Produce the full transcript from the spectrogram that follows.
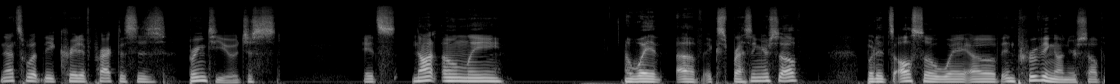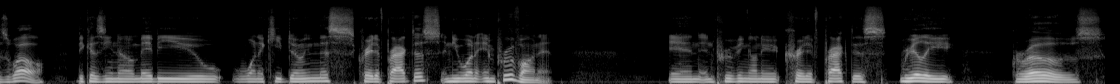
and that's what the creative practices bring to you. It just, it's not only a way of, of expressing yourself, but it's also a way of improving on yourself as well. Because, you know, maybe you want to keep doing this creative practice and you want to improve on it. And improving on your creative practice really grows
